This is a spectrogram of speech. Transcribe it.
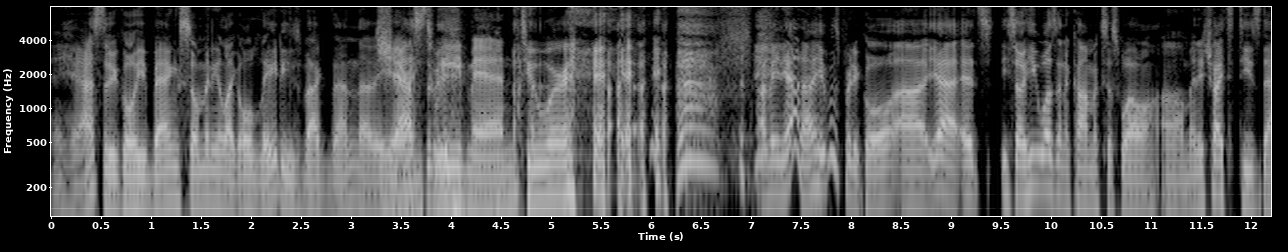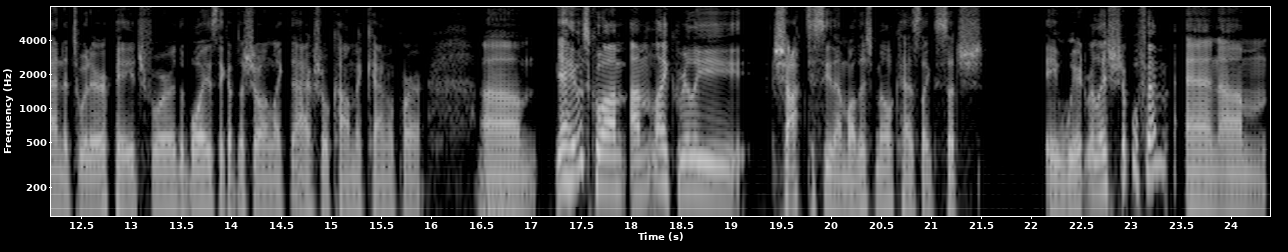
He has to be cool. He banged so many like old ladies back then that he Sharon has to Tweed, be. man, two were. I mean, yeah, no, he was pretty cool. Uh, yeah, it's so he was in the comics as well. Um, and he tried to tease that in the Twitter page for the boys. They kept on showing like the actual comic counterpart. Mm-hmm. Um, yeah, he was cool. I'm, I'm like really shocked to see that Mother's Milk has like such a weird relationship with him, and um,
